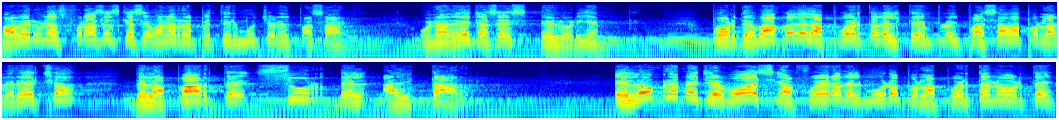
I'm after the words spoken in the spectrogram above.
Va a haber unas frases que se van a repetir mucho en el pasaje. Una de ellas es el oriente. Por debajo de la puerta del templo y pasaba por la derecha de la parte sur del altar. El hombre me llevó hacia afuera del muro por la puerta norte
